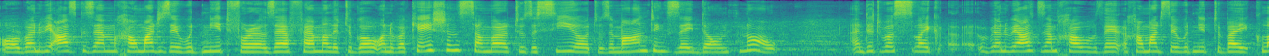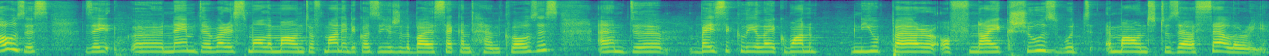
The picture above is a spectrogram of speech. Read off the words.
Or when we ask them how much they would need for their family to go on vacation somewhere to the sea or to the mountains, they don't know and it was like uh, when we asked them how they how much they would need to buy clothes they uh, named a very small amount of money because they usually buy second hand clothes. And uh, basically like one new pair of Nike shoes would amount to their salary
